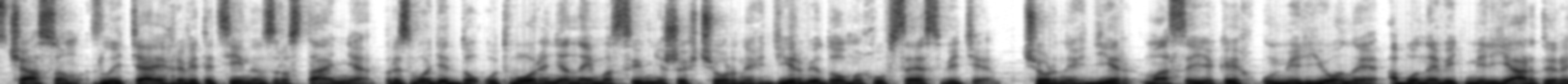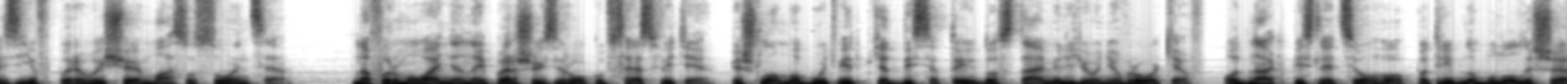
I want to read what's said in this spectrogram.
З часом злиття і гравітаційне зростання призводять до утворення наймасивніших чорних дір, відомих у всесвіті, чорних дір, маса яких у мільйони або навіть мільярди разів перевищує масу сонця. На формування найперших зірок у всесвіті пішло, мабуть, від 50 до 100 мільйонів років. Однак після цього потрібно було лише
